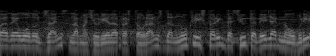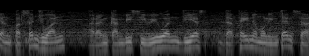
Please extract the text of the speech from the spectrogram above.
fa 10 o 12 anys la majoria de restaurants del nucli històric de Ciutadella no obrien per Sant Joan, ara en canvi s'hi viuen dies de feina molt intensa.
